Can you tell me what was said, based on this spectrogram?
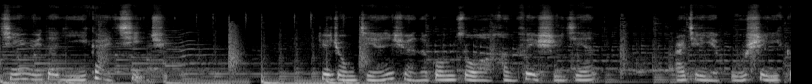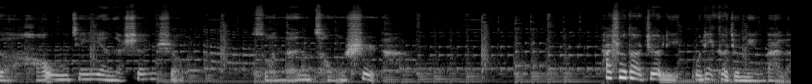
其余的一概弃去。这种拣选的工作很费时间，而且也不是一个毫无经验的身手所能从事的。他说到这里，我立刻就明白了，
